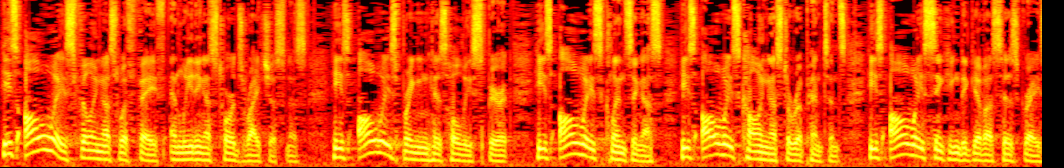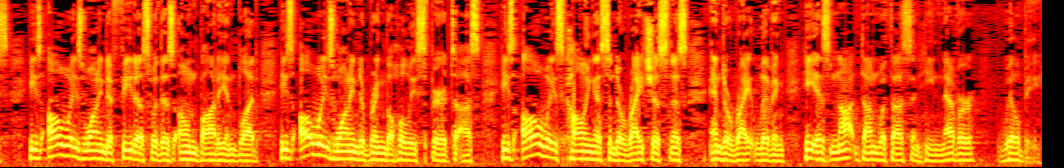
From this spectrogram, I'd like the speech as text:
He's always filling us with faith and leading us towards righteousness. He's always bringing His Holy Spirit. He's always cleansing us. He's always calling us to repentance. He's always seeking to give us His grace. He's always wanting to feed us with His own body and blood. He's always wanting to bring the Holy Spirit to us. He's always calling us into righteousness and to right living. He is not done with us and He never will be.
